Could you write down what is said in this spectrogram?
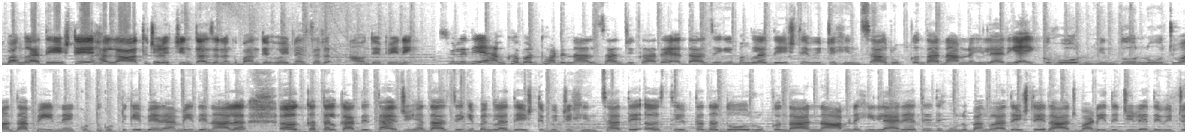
ਬੰਗਲਾਦੇਸ਼ ਦੇ ਹਾਲਾਤ ਜਿਹੜੇ ਚਿੰਤਾਜਨਕ ਬਣਦੇ ਹੋਏ ਨਜ਼ਰ ਆਉਂਦੇ ਪਏ ਨੇ। ਇਸ ਵੇਲੇ ਦੀ ਅਹਿਮ ਖਬਰ ਤੁਹਾਡੇ ਨਾਲ ਸਾਂਝੀ ਕਰ ਰਿਹਾ ਦੱਸਦੇ ਕਿ ਬੰਗਲਾਦੇਸ਼ ਦੇ ਵਿੱਚ ਹਿੰਸਾ ਰੁਕਣ ਦਾ ਨਾਮ ਨਹੀਂ ਲੈ ਰਹੀ ਹੈ। ਇੱਕ ਹੋਰ ਹਿੰਦੂ ਨੌਜਵਾਨ ਦਾ ਭੀੜ ਨੇ ਕੁੱਟ-ਕੁੱਟ ਕੇ ਬੇਰਹਿਮੀ ਦੇ ਨਾਲ ਕਤਲ ਕਰ ਦਿੱਤਾ ਹੈ। ਜੀ ਹਾਂ ਦੱਸ ਕਿ ਬੰਗਲਾਦੇਸ਼ ਦੇ ਵਿੱਚ ਹਿੰਸਾ ਤੇ ਅਸਥਿਰਤਾ ਦਾ ਦੌਰ ਰੁਕਣ ਦਾ ਨਾਮ ਨਹੀਂ ਲੈ ਰਿਹਾ ਤੇ ਹੁਣ ਬੰਗਲਾਦੇਸ਼ ਦੇ ਰਾਜਬਾੜੀ ਦੇ ਜ਼ਿਲ੍ਹੇ ਦੇ ਵਿੱਚ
